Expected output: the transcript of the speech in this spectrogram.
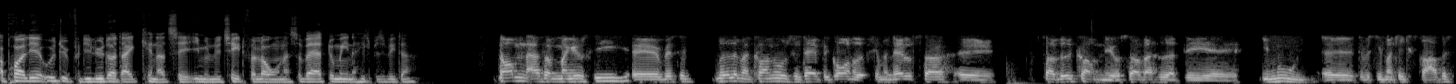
Og prøv lige at uddybe for de lyttere, der ikke kender til immunitet for loven. Altså, hvad er det, du mener helt specifikt der? Nå, men altså, man kan jo sige, øh, hvis et medlem af kongehuset i dag begår noget kriminelt, så, øh, så er vedkommende jo så, hvad hedder det, øh, immun. Øh, det vil sige, man kan ikke straffes.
